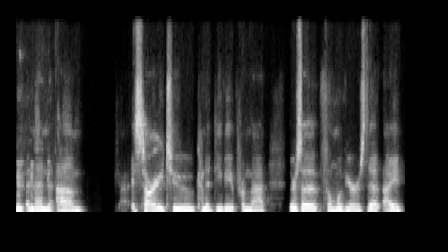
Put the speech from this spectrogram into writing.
and then, um, sorry to kind of deviate from that. There's a film of yours that I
